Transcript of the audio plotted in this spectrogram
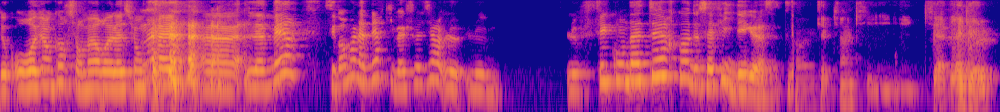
Donc, on revient encore sur ma relation crève. Euh, la mère, c'est vraiment la mère qui va choisir le, le, le fécondateur quoi, de sa fille. Dégueulasse. quand même quelqu'un qui, qui a de la gueule.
